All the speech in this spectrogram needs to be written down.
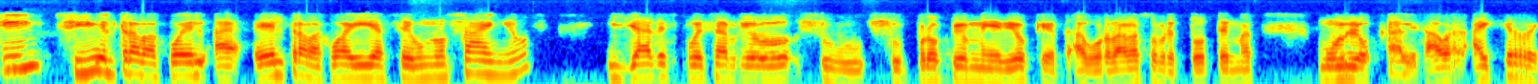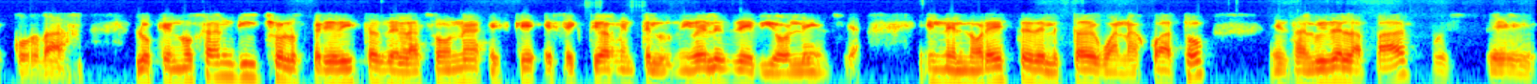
Sí, sí, él trabajó, él, él trabajó ahí hace unos años y ya después abrió su, su propio medio que abordaba sobre todo temas muy locales. Ahora, hay que recordar, lo que nos han dicho los periodistas de la zona es que efectivamente los niveles de violencia en el noreste del estado de Guanajuato, en San Luis de la Paz, pues eh,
